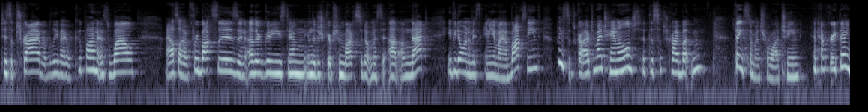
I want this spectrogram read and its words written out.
to subscribe. I believe I have a coupon as well. I also have free boxes and other goodies down in the description box, so don't miss out on that. If you don't want to miss any of my unboxings, please subscribe to my channel and just hit the subscribe button. Thanks so much for watching and have a great day.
